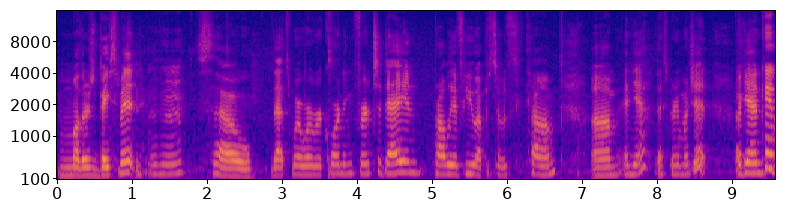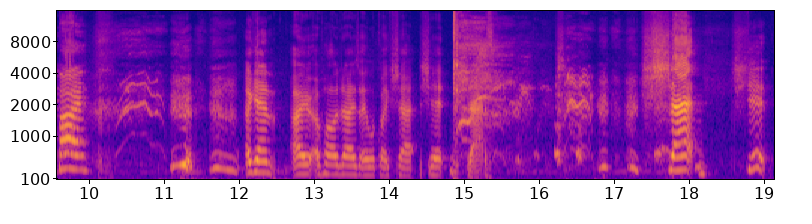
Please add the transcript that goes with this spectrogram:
mother's basement. Mm-hmm. So that's where we're recording for today and probably a few episodes to come. Um, and yeah, that's pretty much it. Again, Okay, bye. again, I apologize. I look like shat, shit, shat, shat, shit.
